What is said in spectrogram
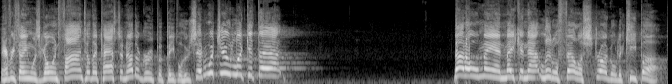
Everything was going fine until they passed another group of people who said, Would you look at that? That old man making that little fella struggle to keep up.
